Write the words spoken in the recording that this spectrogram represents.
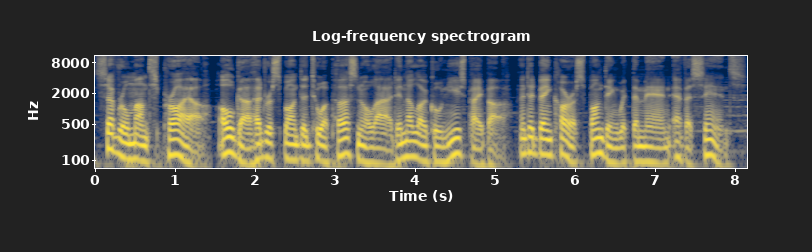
Several months prior, Olga had responded to a personal ad in the local newspaper and had been corresponding with the man ever since.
